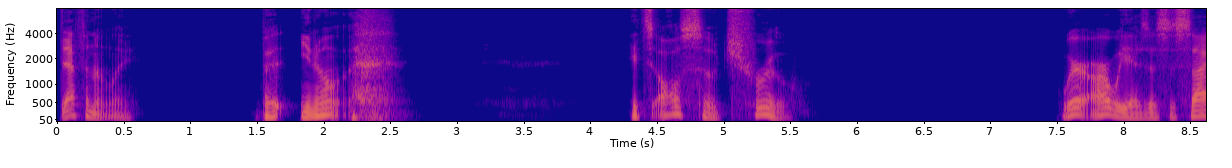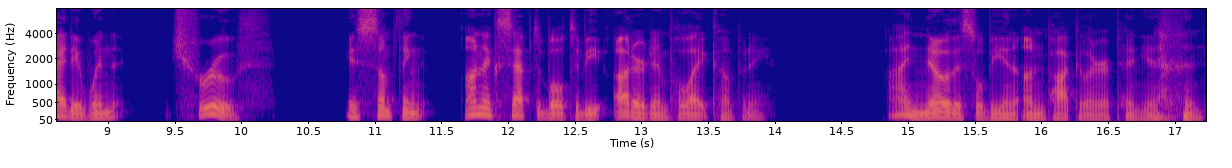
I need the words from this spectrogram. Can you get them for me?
Definitely. But, you know, it's also true. Where are we as a society when truth is something unacceptable to be uttered in polite company? I know this will be an unpopular opinion.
